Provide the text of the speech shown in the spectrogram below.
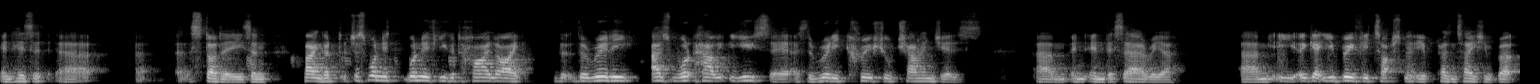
in his uh, uh, studies and Bang, I just wondered, wondered if you could highlight the, the really, as what how you see it as the really crucial challenges um, in in this area. Um, you, again, you briefly touched on it in your presentation, but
